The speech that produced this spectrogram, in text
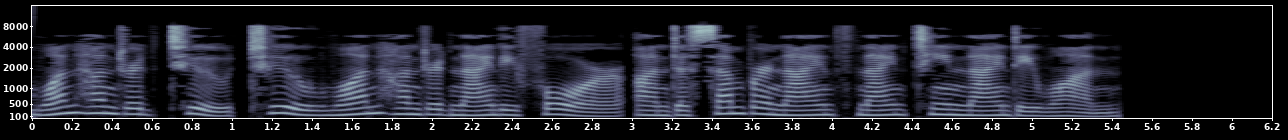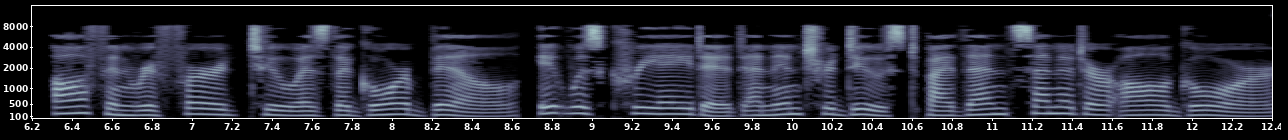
102-194 on December 9, 1991. Often referred to as the Gore Bill, it was created and introduced by then-Senator Al Gore,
